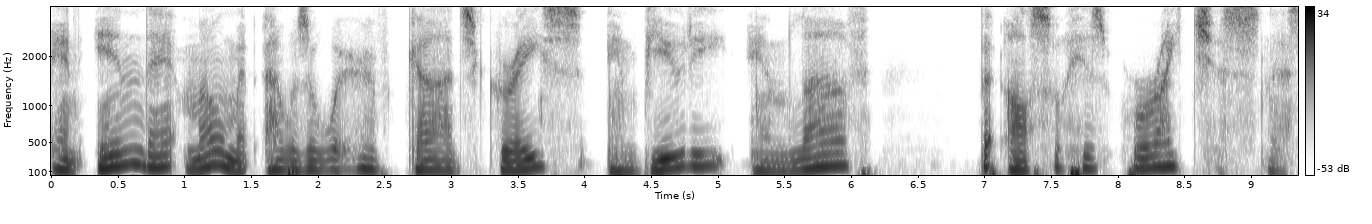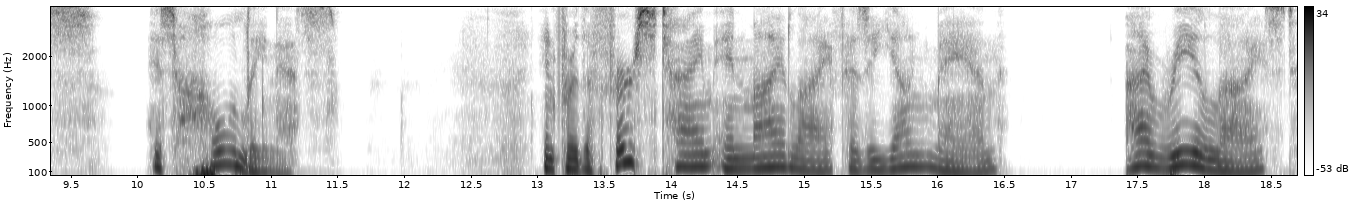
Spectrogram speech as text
And in that moment, I was aware of God's grace and beauty and love, but also His righteousness, His holiness. And for the first time in my life as a young man, I realized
